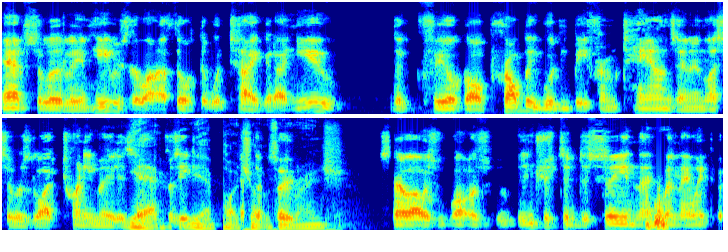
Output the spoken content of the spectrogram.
Absolutely, and he was the one I thought that would take it. I knew the field goal probably wouldn't be from Townsend unless it was like 20 metres yeah, out. Because he yeah, pot shots range. So I was, I was interested to see in that when they went to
